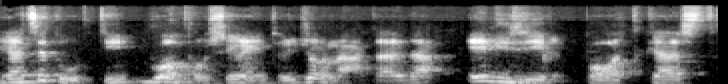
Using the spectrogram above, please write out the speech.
Grazie a tutti, buon proseguimento di giornata da Elisir Podcast.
